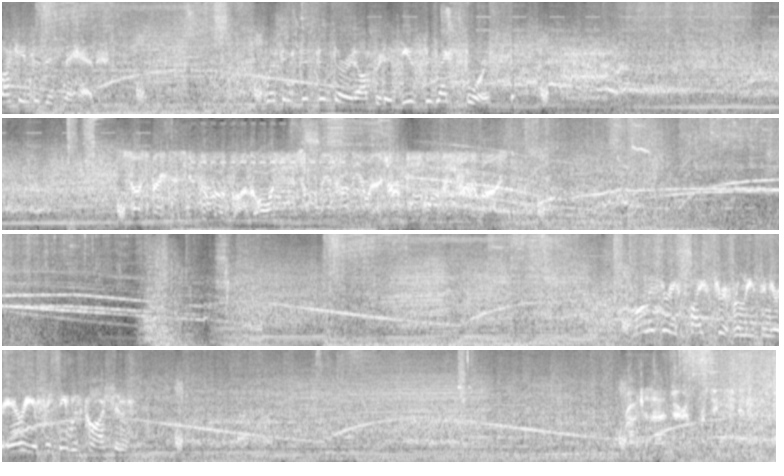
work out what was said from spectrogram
Roadblock in position ahead. Weapon systems are inoperative. Use direct force. Suspect has hit the roadblock. All units move in for the arrest. Repeat, move in for the bust. Monitoring spike strip release in your area. Proceed with caution. Roger that, Daryl. Pursuit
